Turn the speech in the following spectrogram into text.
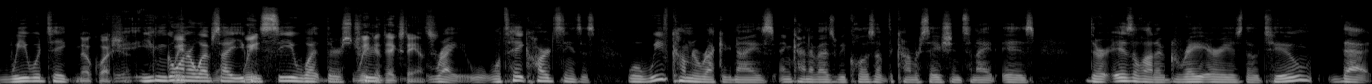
we would take no question. You can go We- on our website. You we- can see what there's truth. We can take stands. right. We'll take hard stances. Well, we've come to recognize, and kind of as we close up the conversation tonight, is there is a lot of gray areas though too that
